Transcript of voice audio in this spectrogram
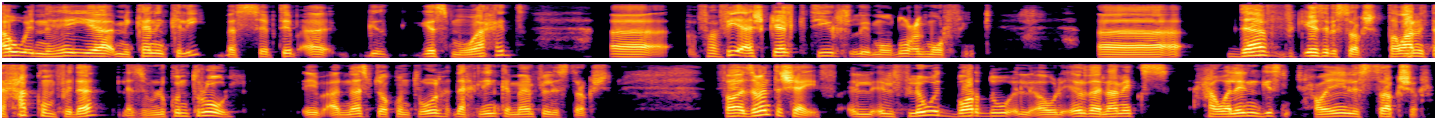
أو إن هي mechanically بس بتبقى جسم واحد. ففي أشكال كتير لموضوع ال morphing. ده في ال structure طبعا التحكم في ده لازم له control يبقى الناس بتوع control داخلين كمان في ال structure فزي ما انت شايف ال fluid برضو أو ال aerodynamics حوالين جسم حوالين ال structure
